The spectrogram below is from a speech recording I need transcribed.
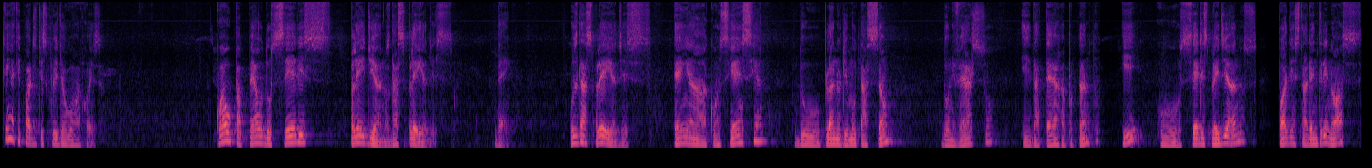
quem é que pode te excluir de alguma coisa? Qual o papel dos seres pleidianos, das Pleiades? Bem, os das Pleiades têm a consciência do plano de mutação do universo e da Terra, portanto, e os seres pleidianos podem estar entre nós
